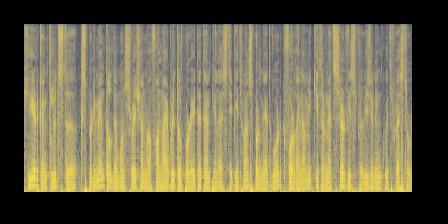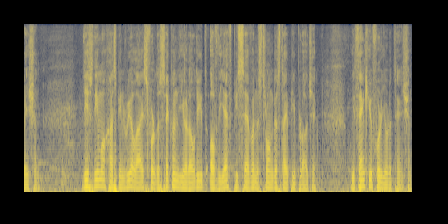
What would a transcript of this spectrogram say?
Here concludes the experimental demonstration of an hybrid operated MPLS TP transport network for dynamic Ethernet service provisioning with restoration. This demo has been realized for the second year audit of the FP7 Strongest IP project. We thank you for your attention.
